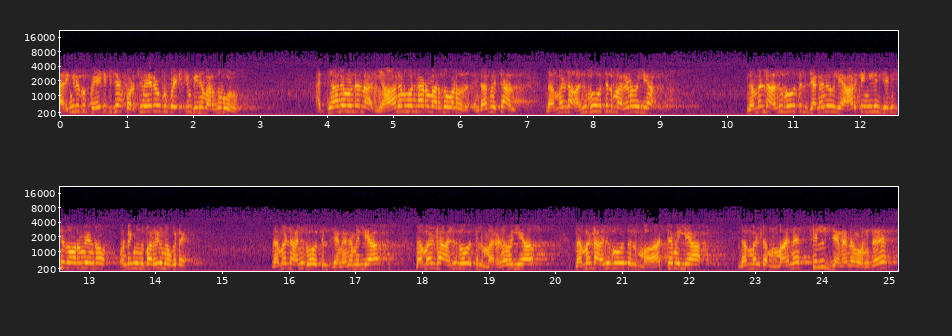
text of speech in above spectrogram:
ആരെങ്കിലുമൊക്കെ പേടിപ്പിച്ചാൽ കുറച്ചു നേരമൊക്കെ പേടിക്കും പിന്നെ മറന്നു പോകും അജ്ഞാനം കൊണ്ടല്ല ജ്ഞാനം കൊണ്ടാണ് മറന്നു പോണത് എന്താന്ന് വെച്ചാൽ നമ്മളുടെ അനുഭവത്തിൽ മരണമില്ല. നമ്മളുടെ അനുഭവത്തിൽ ജനനമില്ല. ആർക്കെങ്കിലും ജനിച്ചത് ഓർമ്മയുണ്ടോ? ഉണ്ടെങ്കിൽ ഒന്ന് പറയൂ നോക്കട്ടെ. നമ്മളുടെ അനുഭവത്തിൽ ജനനമില്ല. നമ്മളുടെ അനുഭവത്തിൽ മരണമില്ല. നമ്മളുടെ അനുഭവത്തിൽ മാറ്റമില്ല. നമ്മളുടെ മനസ്സിൽ ജനനമുണ്ട്.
